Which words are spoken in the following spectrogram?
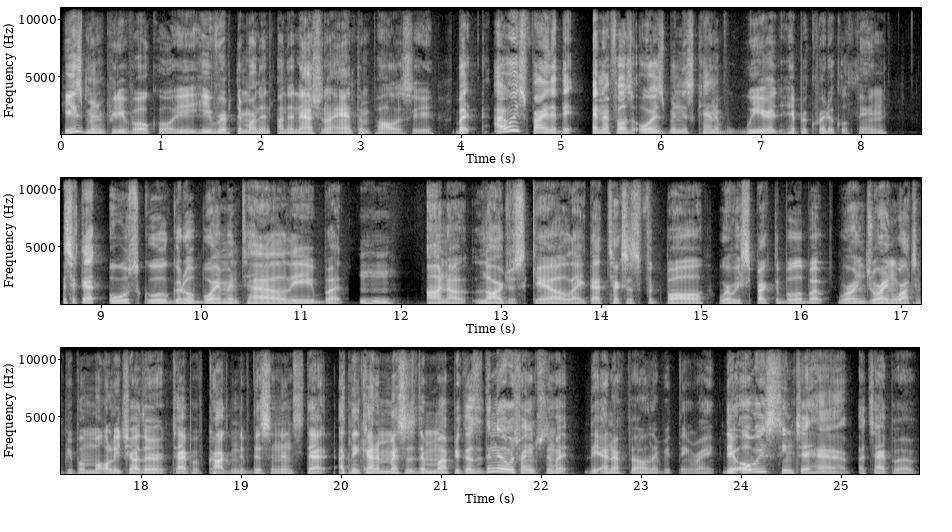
he's been pretty vocal. He he ripped him on the on the national anthem policy. But I always find that the NFL has always been this kind of weird, hypocritical thing. It's like that old school, good old boy mentality, but hmm on a larger scale, like that Texas football, we're respectable, but we're enjoying watching people maul each other type of cognitive dissonance that I think kind of messes them up because the thing I always find interesting with the NFL and everything, right? They always seem to have a type of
